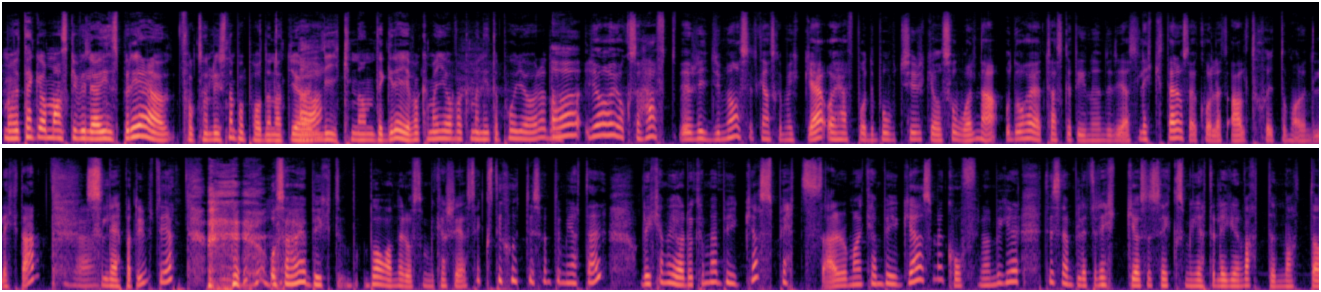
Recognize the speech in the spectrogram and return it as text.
Men jag tänker om man skulle vilja inspirera folk som lyssnar på podden att göra Ja. liknande grejer. Vad kan man göra? Vad kan man hitta på att göra då? Ja, jag har ju också haft ridgymnasiet ganska mycket och jag har haft både Botkyrka och Solna. Och Då har jag traskat in under deras läktare och så har jag kollat allt skit de har under läktaren. Ja. Släpat ut det. och så har jag byggt banor då som kanske är 60-70 centimeter. Och det kan man göra. Då kan man bygga spetsar och man kan bygga som en koffer. Man bygger till exempel ett räcke och så sex meter lägger en vattenmatta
